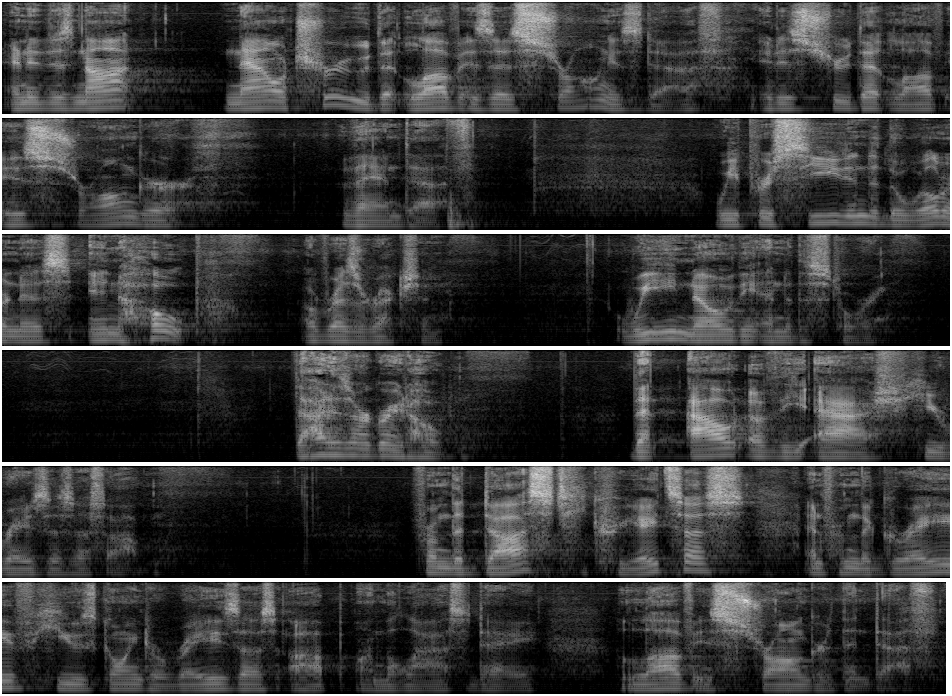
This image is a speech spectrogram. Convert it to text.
And it is not now true that love is as strong as death, it is true that love is stronger than death. We proceed into the wilderness in hope of resurrection. We know the end of the story. That is our great hope that out of the ash, he raises us up. From the dust, he creates us, and from the grave, he is going to raise us up on the last day. Love is stronger than death.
